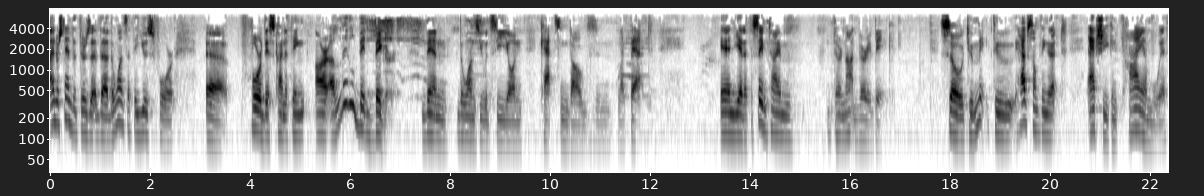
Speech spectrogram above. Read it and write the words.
I understand that there's a, the, the ones that they use for uh, for this kind of thing are a little bit bigger than the ones you would see on cats and dogs and like that. And yet at the same time, they're not very big. So to to have something that actually you can tie them with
